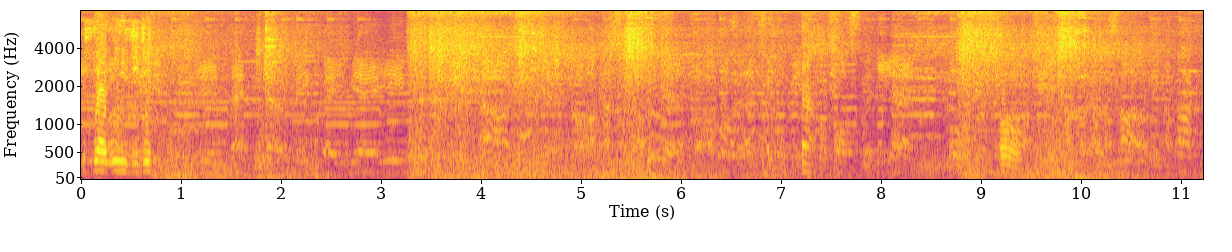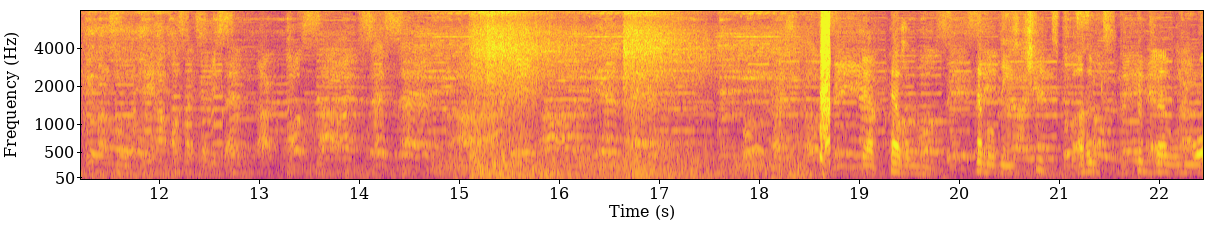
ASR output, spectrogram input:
It's that easy, just Oh, yeah, pebble, pebble these cheeks, bugs. pebble these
